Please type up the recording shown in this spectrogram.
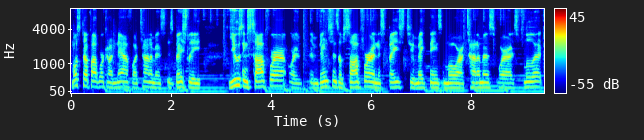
most stuff I work on now for autonomous is basically using software or inventions of software in the space to make things more autonomous, whereas fluid,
